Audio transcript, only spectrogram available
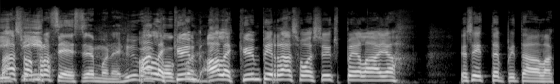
Rasva- It, itse semmoinen hyvä alle, koko... kym, alle kympin rasvoissa yksi pelaaja, ja sitten pitää olla 10-20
